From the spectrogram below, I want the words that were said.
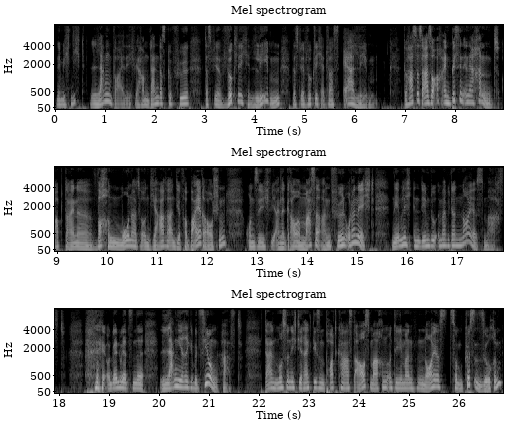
nämlich nicht langweilig. Wir haben dann das Gefühl, dass wir wirklich leben, dass wir wirklich etwas erleben. Du hast es also auch ein bisschen in der Hand, ob deine Wochen, Monate und Jahre an dir vorbeirauschen und sich wie eine graue Masse anfühlen oder nicht. Nämlich indem du immer wieder Neues machst. und wenn du jetzt eine langjährige Beziehung hast, dann musst du nicht direkt diesen Podcast ausmachen und dir jemanden Neues zum Küssen suchen.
